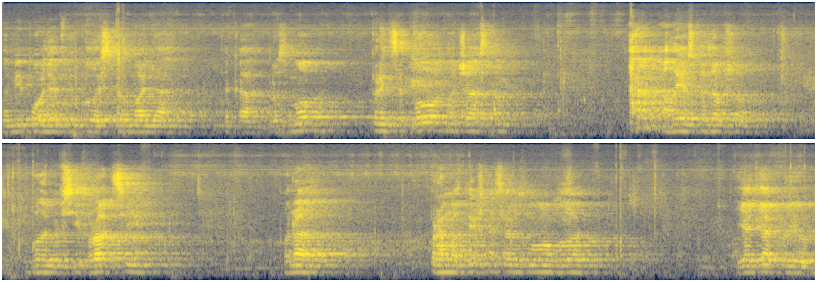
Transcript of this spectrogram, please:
На мій погляд, відбулася нормальна така розмова, принципова одночасно. Але я сказав, що були б всі фракції. Вона прагматична ця розмова була. Я дякую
